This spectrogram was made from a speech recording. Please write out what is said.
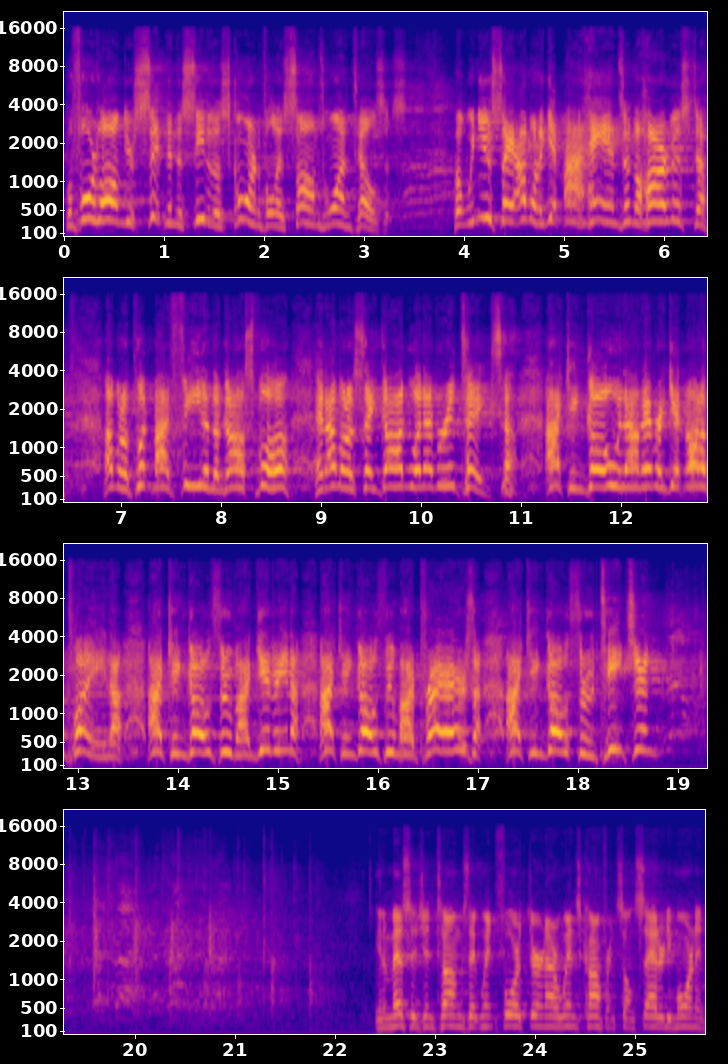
Before long, you're sitting in the seat of the scornful, as Psalms 1 tells us. But when you say, I'm going to get my hands in the harvest, uh, I'm going to put my feet in the gospel, and I'm going to say, God, whatever it takes, uh, I can go without ever getting on a plane. Uh, I can go through my giving. I can go through my prayers. I can go through teaching. In a message in tongues that went forth during our WINS conference on Saturday morning,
